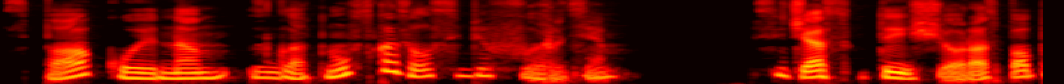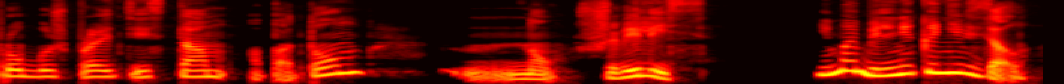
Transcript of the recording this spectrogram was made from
спокойно», — сглотнув, сказал себе Ферди. «Сейчас ты еще раз попробуешь пройтись там, а потом... Ну, шевелись». И мобильника не взял —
